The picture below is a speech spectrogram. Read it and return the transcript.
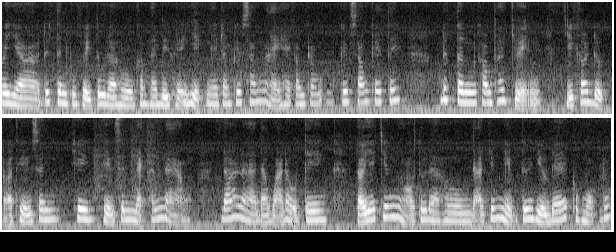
bây giờ đức tin của vị tu đà hường không thể bị hủy diệt ngay trong kiếp sống này hay trong trong kiếp sống kế tiếp. Đức tin không thấy chuyển, chỉ có được ở thiện sinh khi thiện sinh đạt thánh đạo. Đó là đạo quả đầu tiên. Tội giá chứng ngộ tu đà hường đã chứng nghiệm tứ diệu đế cùng một lúc.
